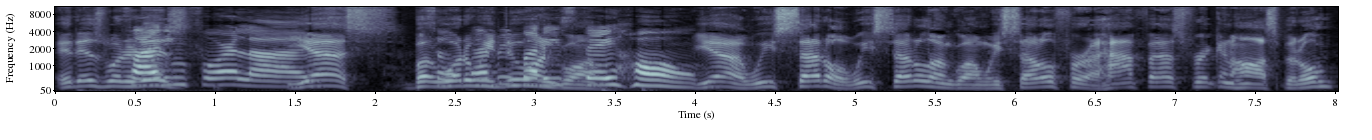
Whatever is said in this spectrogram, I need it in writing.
it is what it is. fighting for our lives. Yes, but So what do we do on Guam? stay home. Yeah, we settle. We settle on Guam. We settle for a half-ass freaking hospital.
